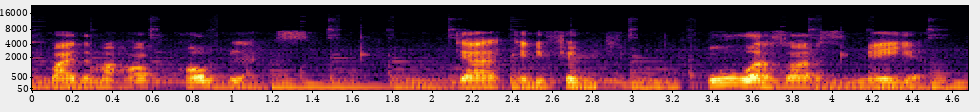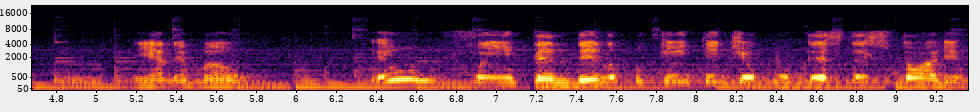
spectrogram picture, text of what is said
o Baden-Meinhof Complex, que é aquele filme de duas horas e meia em alemão. Eu fui entendendo porque eu entendi o contexto da história.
